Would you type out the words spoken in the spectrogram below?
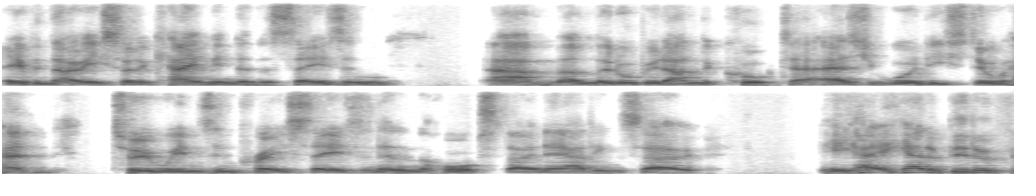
even though he sort of came into the season um, a little bit undercooked, as you would. He still had two wins in pre-season and the Hawkstone outing, so he ha- he had a bit of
